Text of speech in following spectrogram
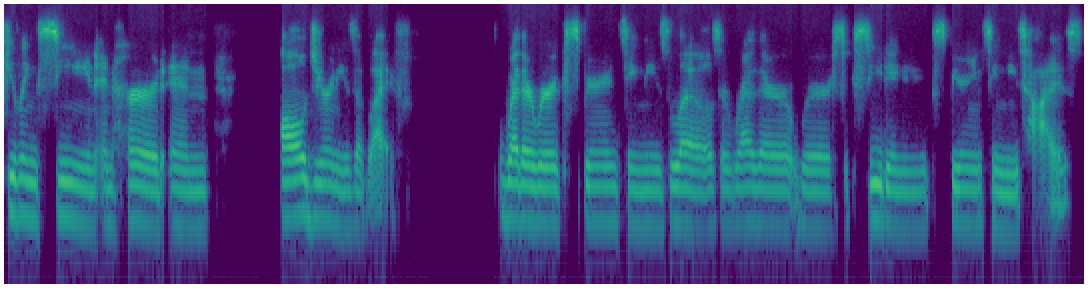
feeling seen and heard in all journeys of life, whether we're experiencing these lows or whether we're succeeding and experiencing these highs.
